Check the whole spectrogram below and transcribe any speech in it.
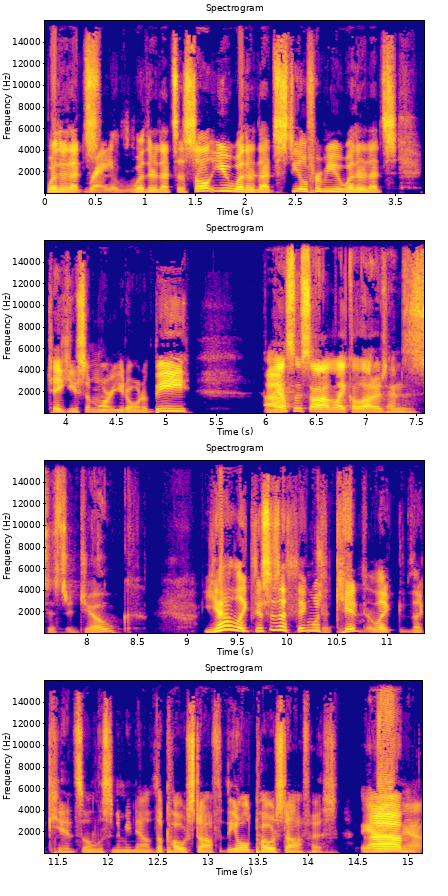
Whether that's Right. whether that's assault you, whether that's steal from you, whether that's take you somewhere you don't want to be. I Uh, also saw like a lot of times it's just a joke. yeah, like this is a thing with kid like the kids. Oh, listen to me now. The post office, the old post office. Yeah, Um, yeah.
